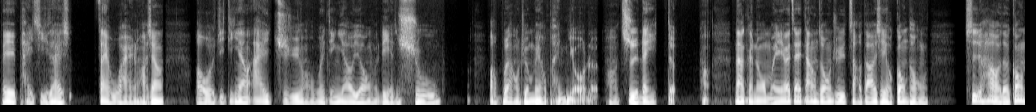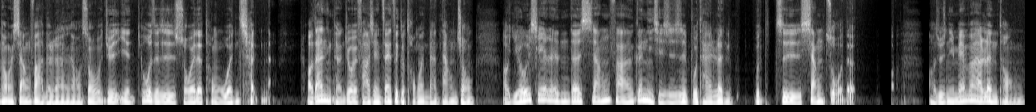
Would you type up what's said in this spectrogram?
被排挤在在外，好像哦，我一定要 I G 哦，我一定要用脸书哦，不然我就没有朋友了哦之类的。好，那可能我们也会在当中去找到一些有共同。嗜好的共同想法的人，然后说，我觉得也或者是所谓的同温层呐，哦，但是你可能就会发现，在这个同温层当中，哦，有一些人的想法跟你其实是不太认，不是相左的，哦，就是你没办法认同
